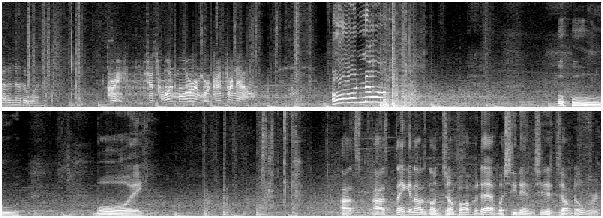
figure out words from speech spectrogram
Got another one. Great. Just one more and we're good for now. Oh no! Ooh, boy. I was, I was thinking I was gonna jump off of that, but she didn't. She just jumped over it.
